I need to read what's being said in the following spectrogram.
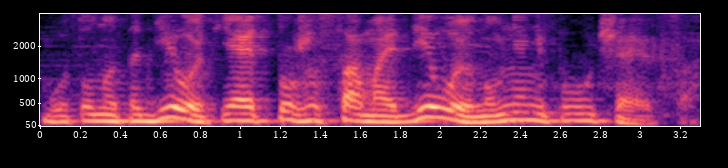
вот он это делает, я это то же самое делаю, но у меня не получается.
